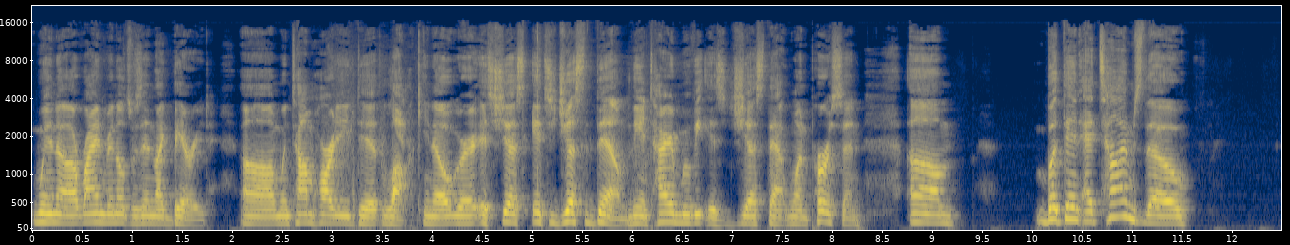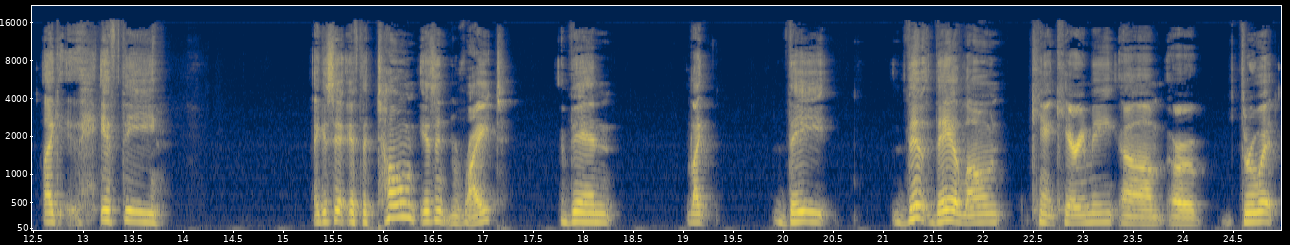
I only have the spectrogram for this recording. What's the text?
when uh Ryan Reynolds was in like Buried. Um, when Tom Hardy did Locke, you know, where it's just it's just them. The entire movie is just that one person. Um, but then at times though, like if the like I guess if the tone isn't right, then like they they, they alone can't carry me um or through it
